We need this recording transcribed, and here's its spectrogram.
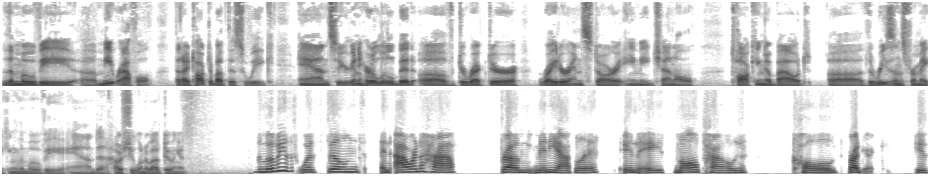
the movie uh, Meat Raffle that I talked about this week. And so you're going to hear a little bit of director, writer, and star Aimee Chenal talking about uh, the reasons for making the movie and how she went about doing it. The movie was filmed an hour and a half from Minneapolis in a small town called Frederick. Is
